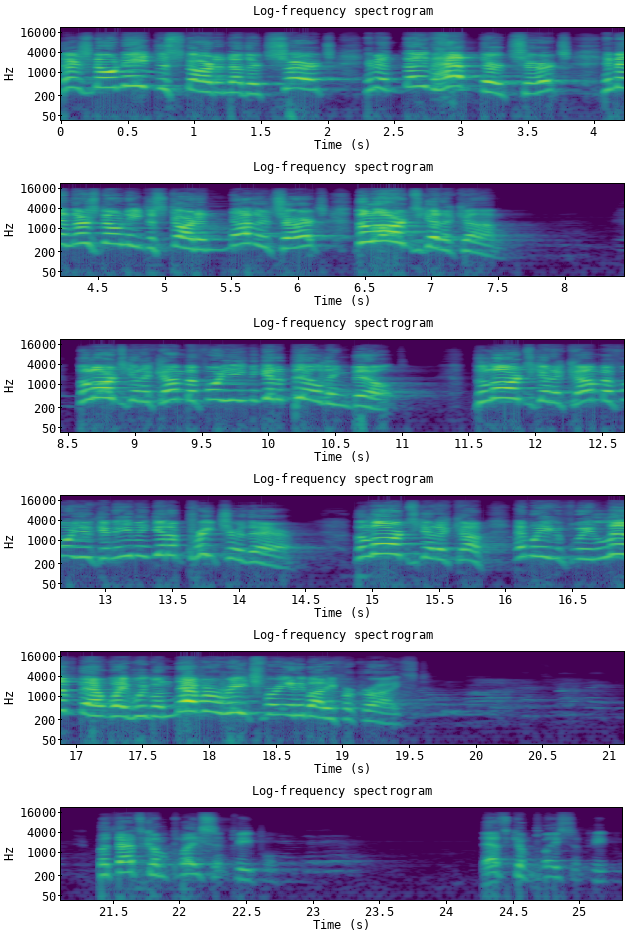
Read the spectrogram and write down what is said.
There's no need to start another church. Amen. They've had their church. Amen. There's no need to start another church. The Lord's going to come. The Lord's going to come before you even get a building built. The Lord's going to come before you can even get a preacher there. The Lord's going to come. And we, if we live that way, we will never reach for anybody for Christ. But that's complacent people. That's complacent people.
